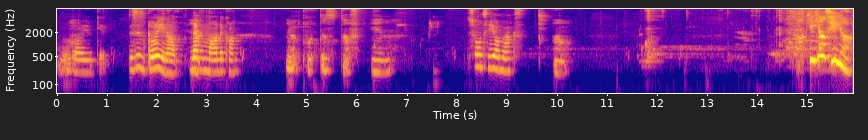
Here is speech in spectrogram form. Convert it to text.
What you get? This is green now. Never mind, I can't. I'm put the stuff in. Someone's here, Max. Oh. Yeah, yes, here.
